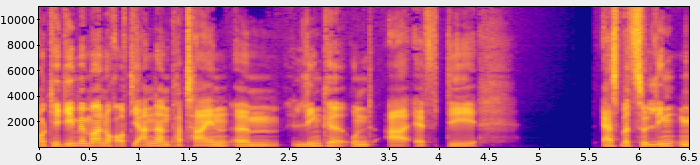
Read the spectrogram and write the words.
Okay, gehen wir mal noch auf die anderen Parteien, ähm, Linke und AfD. Erstmal zur Linken.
